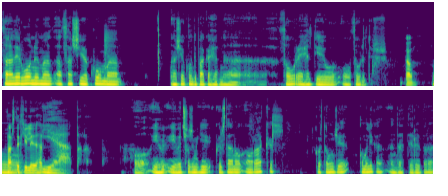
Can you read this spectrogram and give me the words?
það er vonum að, að það sé að koma að það sé að koma tilbaka hérna Þóri held ég og, og Þórildur já, og, það styrkir liðið hér Já, bara. Og ég, ég veit svo sem ekki hver staðan á, á Rakel hvort að hún sé koma líka en þetta eru bara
